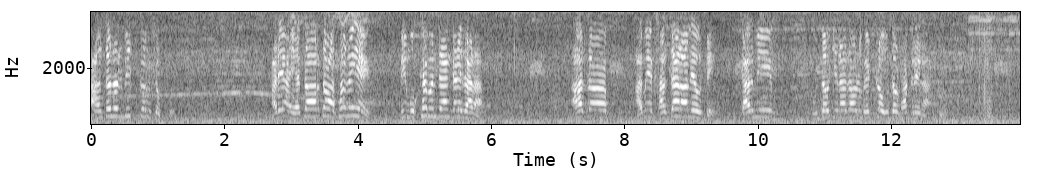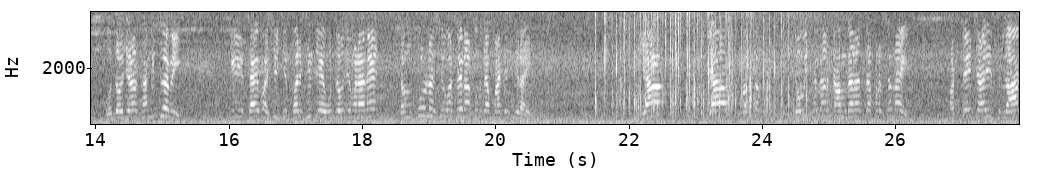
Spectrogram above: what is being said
आंदोलन मीच करू शकतो. आणि याचा अर्थ असा नाही आहे मी मुख्यमंत्र्यांकडे जाणार. आज आम्ही खासदार आले होते. काल मी उद्धवजींना जाऊन भेटलो उद्धव ठाकरेंना. उद्धवजींना सांगितलं मी की साहेब अशी जी परिस्थिती आहे. उद्धवजी म्हणाले संपूर्ण शिवसेना तुमच्या पाठीशी राहील. या या फक्त चोवीस हजार कामगारांचा प्रश्न नाही अठ्ठेचाळीस लाख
